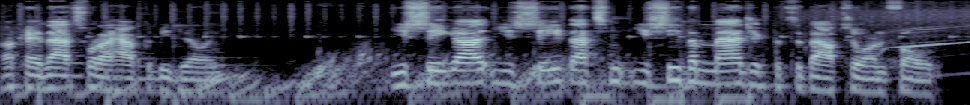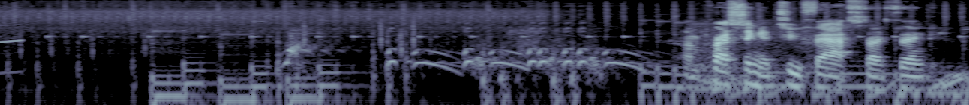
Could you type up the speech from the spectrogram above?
Okay, that's what I have to be doing. You see, guys? You see? That's you see the magic that's about to unfold. I'm pressing it too fast, I think.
